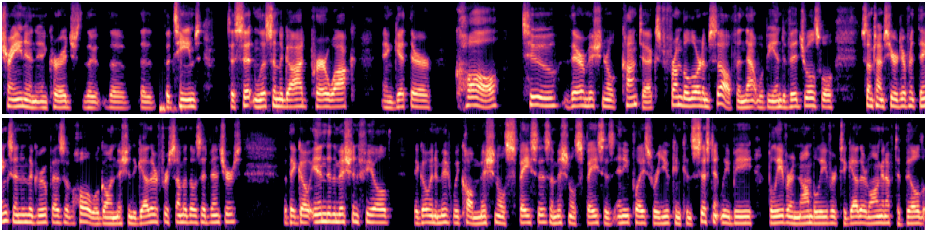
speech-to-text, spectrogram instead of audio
train and encourage the the the, the teams to sit and listen to God, prayer walk, and get their call to their missional context from the Lord Himself. And that will be individuals will sometimes hear different things, and in the group as a whole will go on mission together for some of those adventures. But they go into the mission field. They go into mi- we call missional spaces. A missional space is any place where you can consistently be believer and non-believer together long enough to build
